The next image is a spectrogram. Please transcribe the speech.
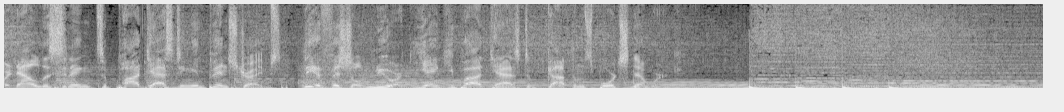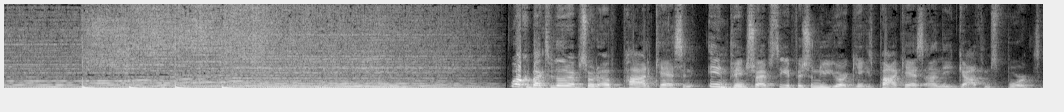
are now listening to Podcasting in Pinstripes, the official New York Yankee podcast of Gotham Sports Network. Welcome back to another episode of Podcasting in Pinstripes, the official New York Yankees podcast on the Gotham Sports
